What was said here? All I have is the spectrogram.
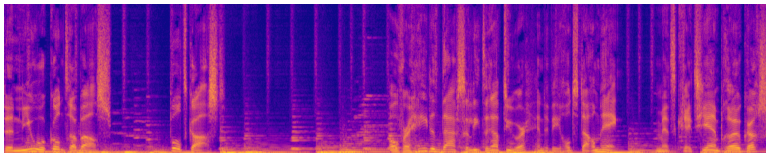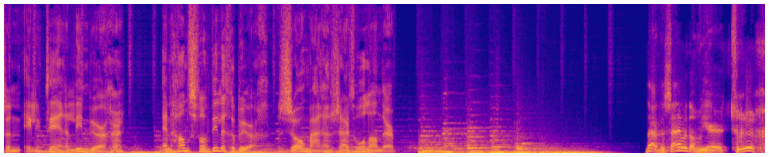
De nieuwe contrabas. Podcast. Over hedendaagse literatuur en de wereld daaromheen. Met Chrétien Breukers, een elitaire Limburger. En Hans van Willigenburg, zomaar een Zuid-Hollander. Nou, dan zijn we dan weer terug.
